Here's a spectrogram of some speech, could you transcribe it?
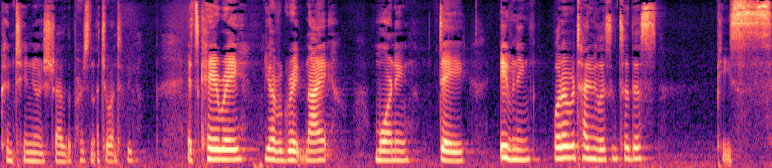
continue and strive the person that you want to be. It's Kray. You have a great night, morning, day, evening, whatever time you listen to this. Peace.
